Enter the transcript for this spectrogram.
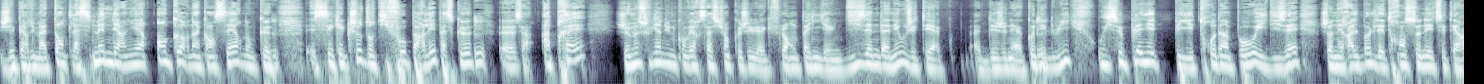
J'ai perdu ma tante la semaine dernière encore d'un cancer. Donc, euh, c'est quelque chose dont il faut parler parce que euh, ça. Après, je me souviens d'une conversation que j'ai eue avec Florent Pagny il y a une dizaine d'années où j'étais à, à déjeuner à côté de lui, où il se plaignait de payer trop d'impôts et il disait j'en ai ras-le-bol d'être rançonné, etc.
